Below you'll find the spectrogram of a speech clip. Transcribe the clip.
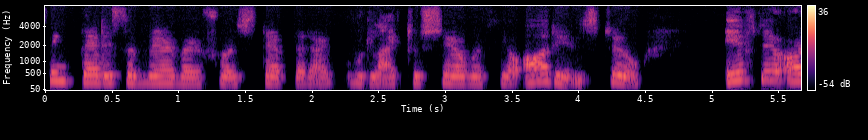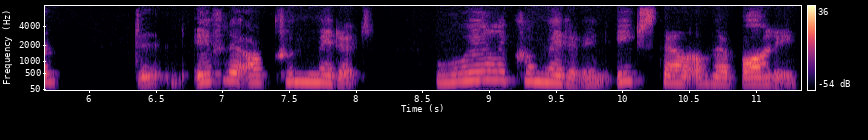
think that is the very, very first step that I would like to share with your audience too. If they are if they are committed really committed in each cell of their body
